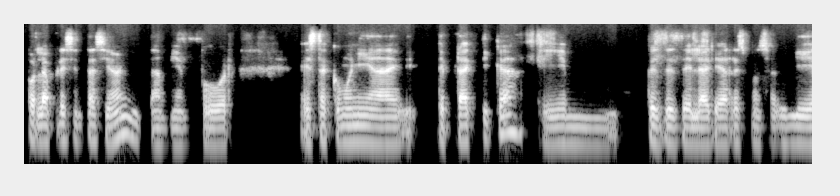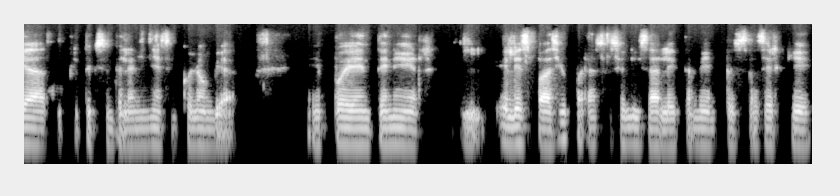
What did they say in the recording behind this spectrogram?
por, la presentación y también por esta comunidad de, práctica. Em, pues desde el área de responsabilidad y protección de la niñez en Colombia eh, pueden tener el, el, espacio para socializarle y también pues hacer que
